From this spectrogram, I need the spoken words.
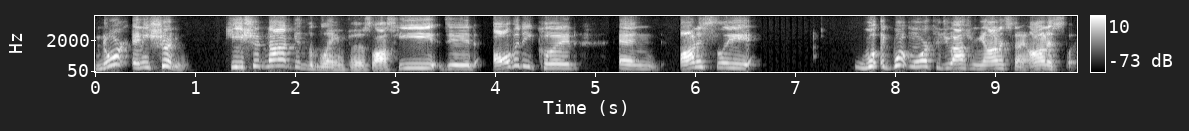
nor and he shouldn't. He should not get the blame for this loss. He did all that he could, and honestly, what, like, what more could you ask from Giannis tonight? Honestly,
